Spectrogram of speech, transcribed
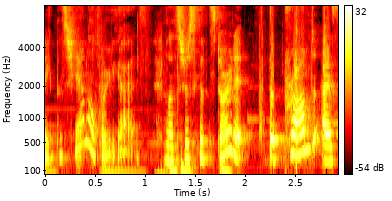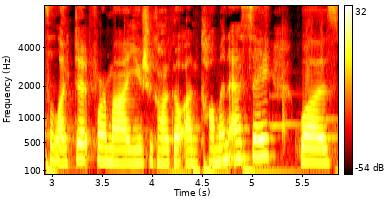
make this channel for you guys. Let's just get started. The prompt I selected for my UChicago Uncommon essay was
